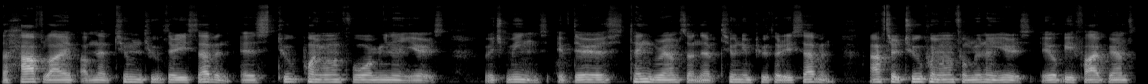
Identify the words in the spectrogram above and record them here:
The half-life of Neptunium-237 is 2.14 million years, which means if there is 10 grams of Neptunium-237, after 2.14 million years, it will be 5 grams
